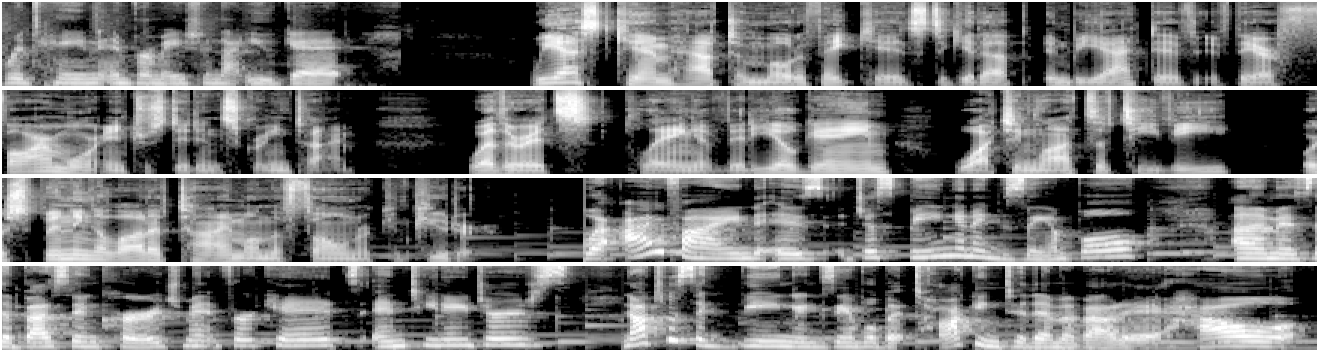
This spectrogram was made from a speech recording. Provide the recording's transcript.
retain information that you get. We asked kim how to motivate kids to get up and be active if they are far more interested in screen time whether it's playing a video game watching lots of tv or spending a lot of time on the phone or computer. What I find is just being an example um, is the best encouragement for kids and teenagers. Not just like being an example, but talking to them about it. How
